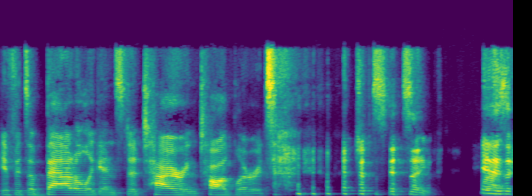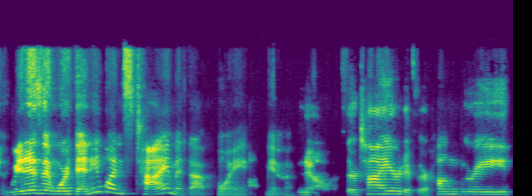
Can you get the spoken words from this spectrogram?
if it's a battle against a tiring toddler, it's just it's isn't it isn't worth anyone's time at that point. Yeah. No, if they're tired, if they're hungry,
